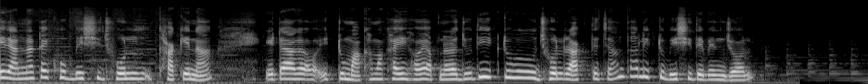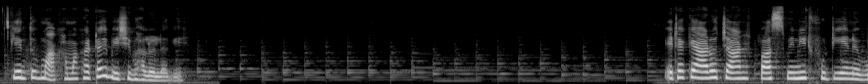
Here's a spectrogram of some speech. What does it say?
এই রান্নাটায় খুব বেশি ঝোল থাকে না। এটা একটু মাখামাখাই হয়। আপনারা যদি একটু ঝোল রাখতে চান, তাহলে একটু বেশি দেবেন জল। কিন্তু মাখামাখাটাই বেশি ভালো লাগে। এটাকে আরও চার পাঁচ মিনিট ফুটিয়ে নেব।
